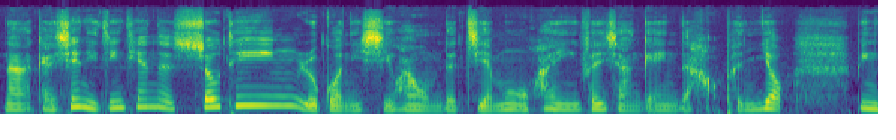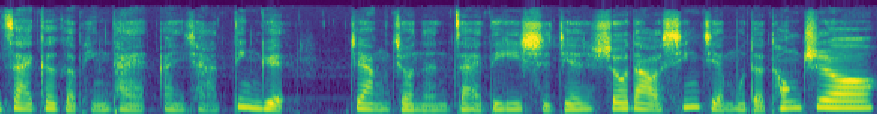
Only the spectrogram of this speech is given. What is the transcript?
那感谢你今天的收听，如果你喜欢我们的节目，欢迎分享给你的好朋友，并在各个平台按下订阅，这样就能在第一时间收到新节目的通知哦。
